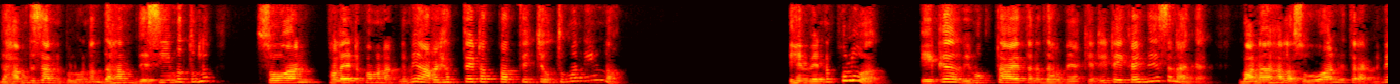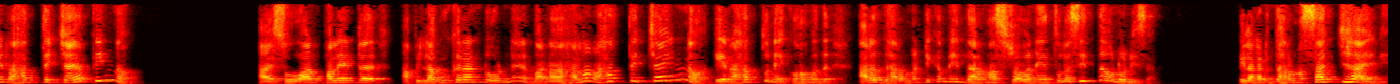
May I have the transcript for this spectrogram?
දහම් දෙසන්න පුළුවන් නම් දහම් දෙසීම තුල සෝවාන් ඵලයට පමණක් නෙමෙයි අරහත්ත්වයටත්පත් වෙච්ච උතුමන් ඉන්නවා. එහෙම වෙන්න පුළුවන්. ඒක විමුක්තායතන ධර්මයක් හැටියට ඒකයි දේශනා කරන්නේ. බණ අහලා සෝවාන් විතරක් නෙමෙයි රහත් වෙච්ච අයත් ඉන්නවා. ආය සෝවාන් ඵලයට අපි ලඟු කරන්න ඕනේ බණ අහලා රහත් වෙච්ච අය ඉන්නවා. ඒ රහත් උනේ කොහොමද? අර ධර්ම ටික මේ ධර්ම ශ්‍රවණය තුල සිද්ධ වුණු නිසා. ඊළඟට ධර්ම සත්‍යයනය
